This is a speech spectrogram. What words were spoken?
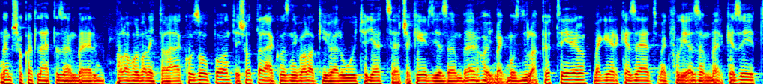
nem sokat lát az ember, valahol van egy találkozópont, és ott találkozni valakivel úgy, hogy egyszer csak érzi az ember, hogy megmozdul a kötél, megérkezett, megfogja az ember kezét,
